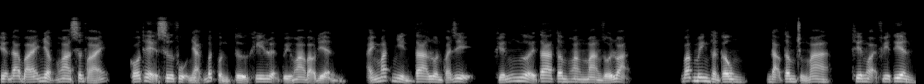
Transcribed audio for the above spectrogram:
Hiện đã bái nhập hoa sơn phái, có thể sư phụ nhạc bất quẩn từ khi luyện quý hoa bảo điện, ánh mắt nhìn ta luôn quái dị, khiến người ta tâm hoang mang rối loạn bắc minh thần công, đạo tâm chủ ma, thiên ngoại phi tiên.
